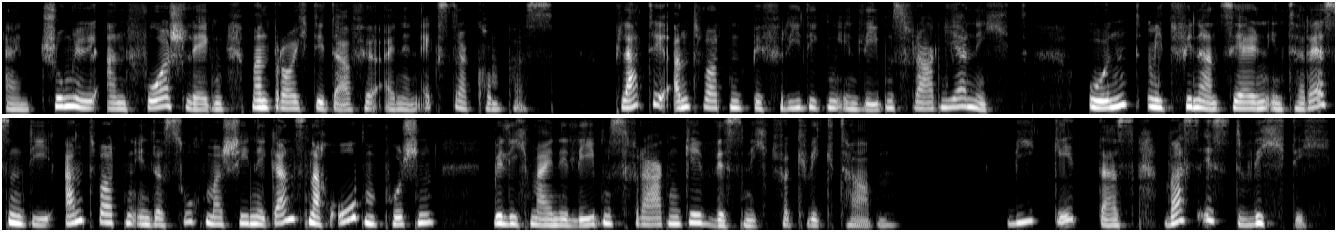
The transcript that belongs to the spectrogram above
Ein Dschungel an Vorschlägen, man bräuchte dafür einen Extrakompass. Platte Antworten befriedigen in Lebensfragen ja nicht. Und mit finanziellen Interessen, die Antworten in der Suchmaschine ganz nach oben pushen, will ich meine Lebensfragen gewiss nicht verquickt haben. Wie geht das? Was ist wichtig?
